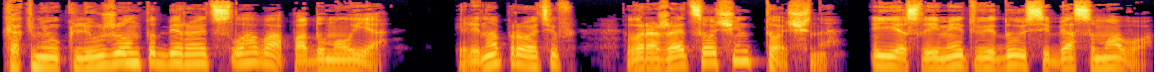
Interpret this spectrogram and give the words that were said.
Как неуклюже он подбирает слова», — подумал я. Или, напротив, выражается очень точно, если имеет в виду себя самого.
